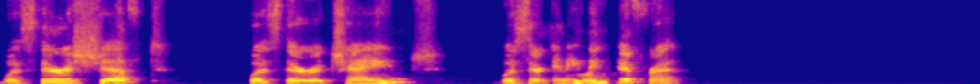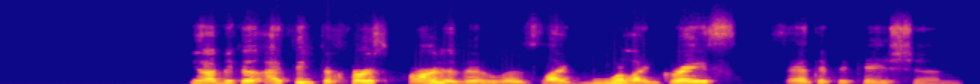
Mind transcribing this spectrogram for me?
Was there a shift? Was there a change? Was there anything different? Yeah, because I think the first part of it was like more like grace, sanctification,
